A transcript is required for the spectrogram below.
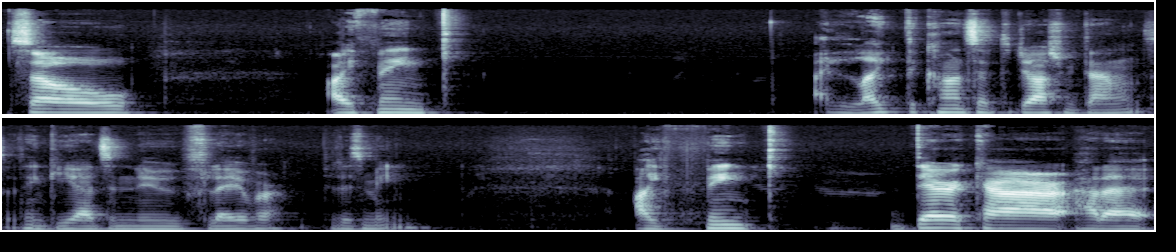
So, I think I like the concept of Josh McDaniels. I think he adds a new flavor to this meeting. I think Derek Carr had a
